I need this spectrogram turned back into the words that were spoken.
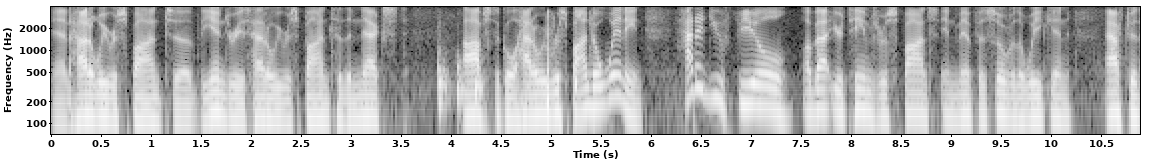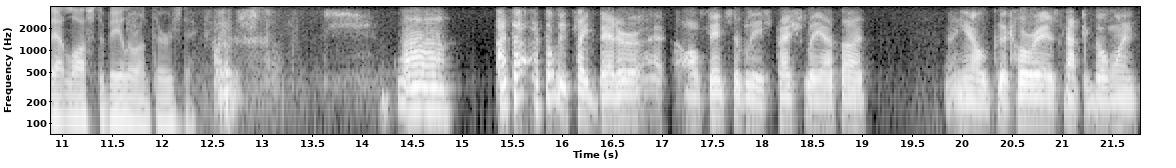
and how do we respond to the injuries? How do we respond to the next obstacle? How do we respond to winning? How did you feel about your team's response in Memphis over the weekend after that loss to Baylor on Thursday? Uh, I thought I thought we played better uh, offensively, especially. I thought, you know, Gortarez got to going.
